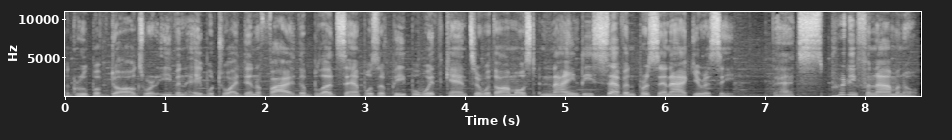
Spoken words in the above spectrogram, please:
a group of dogs were even able to identify the blood samples of people with cancer with almost 97% accuracy. That's pretty phenomenal.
